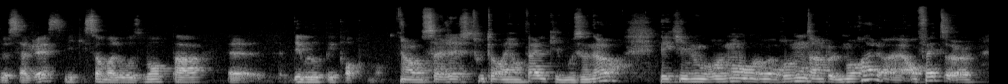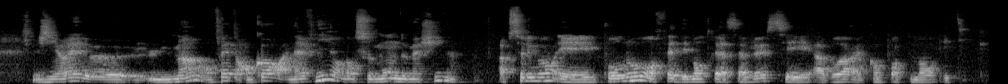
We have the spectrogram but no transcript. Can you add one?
de sagesse, mais qui sont malheureusement pas euh, développés proprement. Alors, sagesse toute orientale qui vous honore et qui nous remonte, remonte un peu le moral. En fait, euh, je dirais, l'humain en fait, a encore un avenir dans ce monde de machines. Absolument. Et pour nous, en fait, démontrer la sagesse, c'est avoir un comportement éthique,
